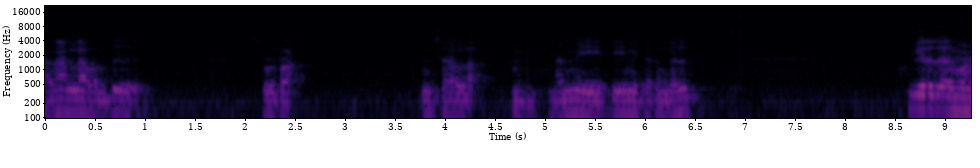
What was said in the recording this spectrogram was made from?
அதான் வந்து சொல்கிறான் இன்ஷால்லா நன்மையை தீமை தடுங்கள். உயர்தரமான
